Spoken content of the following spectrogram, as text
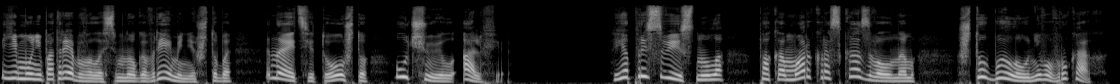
Ему не потребовалось много времени, чтобы найти то, что учуял Альфи. Я присвистнула, пока Марк рассказывал нам, что было у него в руках.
